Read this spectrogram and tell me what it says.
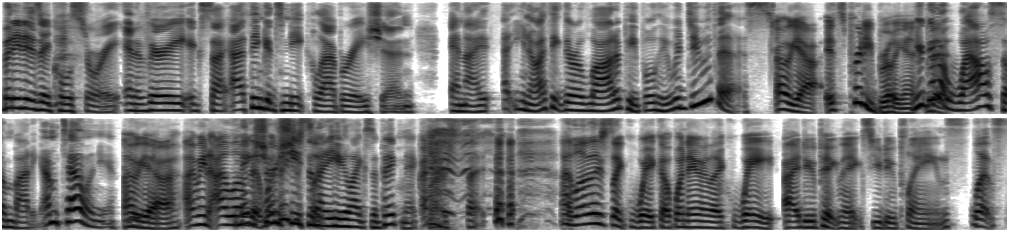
But it is a cool story and a very exciting. I think it's neat collaboration, and I, you know, I think there are a lot of people who would do this. Oh yeah, it's pretty brilliant. You're gonna that- wow somebody. I'm telling you. Oh yeah, I mean, I love Make that. sure What if they she's just, like- somebody who likes a picnic first. But I love they just like wake up one day and like, wait, I do picnics, you do planes. Let's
